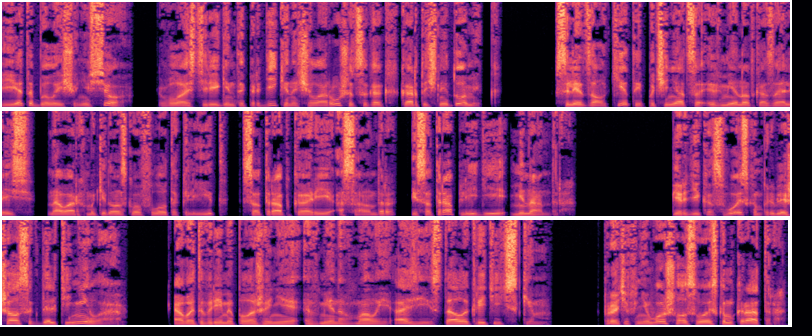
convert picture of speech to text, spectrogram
И это было еще не все. Власть регента Пердики начала рушиться, как карточный домик. Вслед за Алкетой подчиняться Эвмену отказались наварх Македонского флота Клиит, сатрап Карии Асандр и сатрап Лидии Минандр. Пердика с войском приближался к дельте Нила, а в это время положение Эвмена в Малой Азии стало критическим. Против него шел с войском Кратер,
